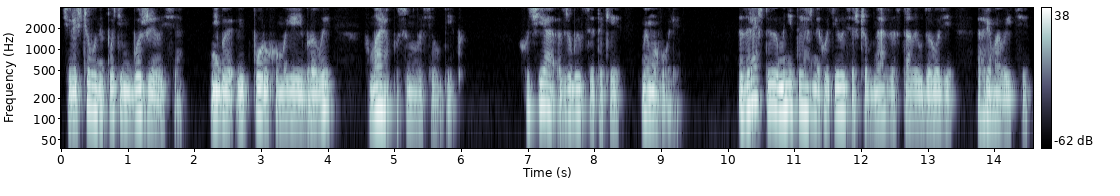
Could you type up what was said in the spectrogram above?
через що вони потім божилися ніби від поруху моєї брови хмара посунулася вбік. Хоч я зробив це таки мимоволі. Зрештою, мені теж не хотілося, щоб нас застали у дорозі гримавиці.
